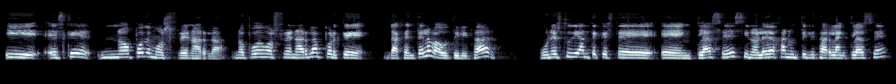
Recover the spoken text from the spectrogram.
y es que no podemos frenarla, no podemos frenarla porque la gente la va a utilizar. Un estudiante que esté en clase, si no le dejan utilizarla en clase,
